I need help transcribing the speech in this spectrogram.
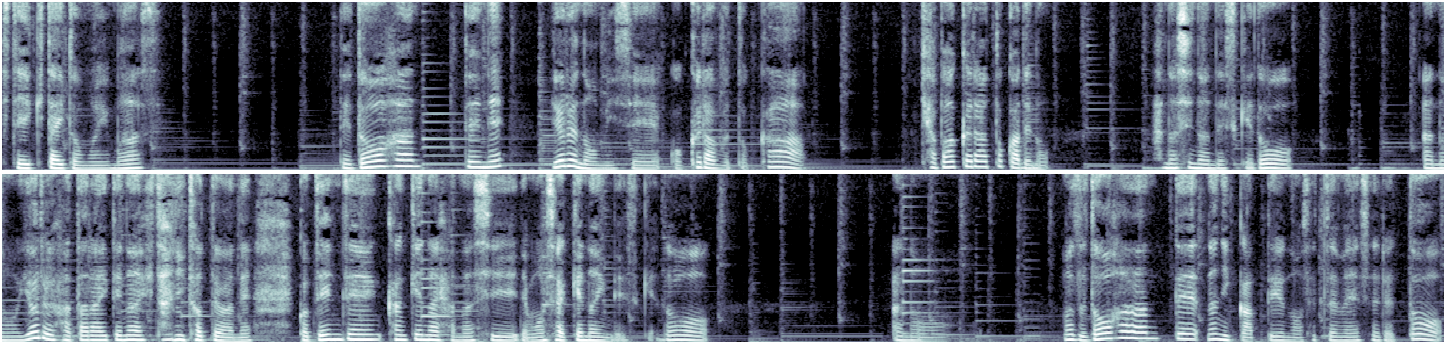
していきたいと思います。で同伴ってね夜のお店こうクラブとかキャバクラとかでの話なんですけどあの夜働いてない人にとってはねこう全然関係ない話で申し訳ないんですけどあのまず同伴って何かっていうのを説明すると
